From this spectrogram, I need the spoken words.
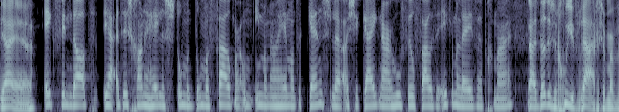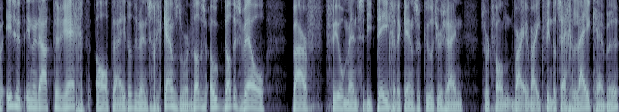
Ja, ja, ja. Ik vind dat, ja, het is gewoon een hele stomme, domme fout. Maar om iemand nou helemaal te cancelen, als je kijkt naar hoeveel fouten ik in mijn leven heb gemaakt. Nou, dat is een goede vraag. Zeg maar, is het inderdaad terecht altijd dat die mensen gecanceld worden? Dat is, ook, dat is wel waar veel mensen die tegen de cancel culture zijn, soort van, waar, waar ik vind dat zij gelijk hebben.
